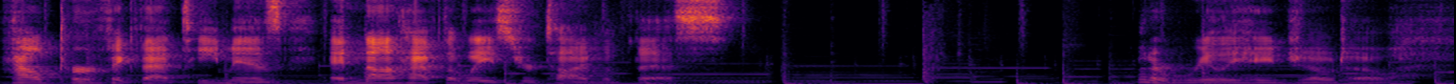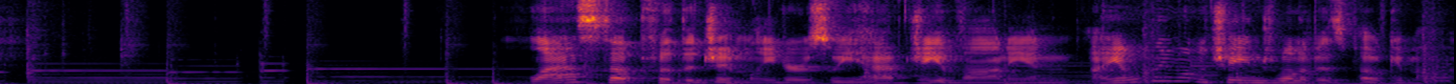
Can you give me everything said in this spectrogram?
how perfect that team is and not have to waste your time with this. I'm gonna really hate Johto. Last up for the gym leaders, we have Giovanni, and I only want to change one of his Pokemon.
